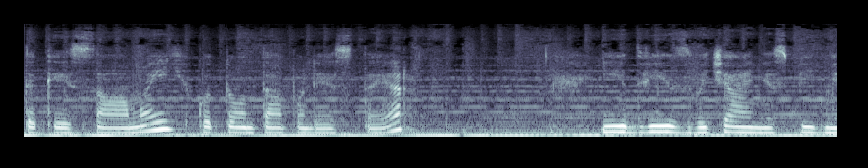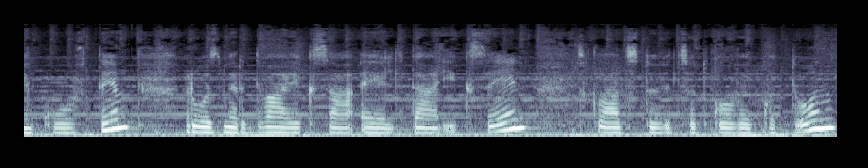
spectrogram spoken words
такий самий, котон та поліестер. І дві звичайні спідні кофти, розмір 2XL та XL, склад 100% котон.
